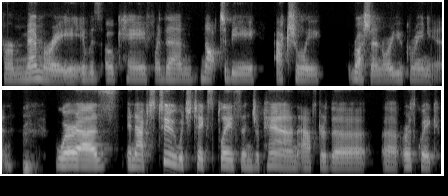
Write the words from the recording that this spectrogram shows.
her memory, it was okay for them not to be actually Russian or Ukrainian. Mm. Whereas in Act Two, which takes place in Japan after the uh, earthquake,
